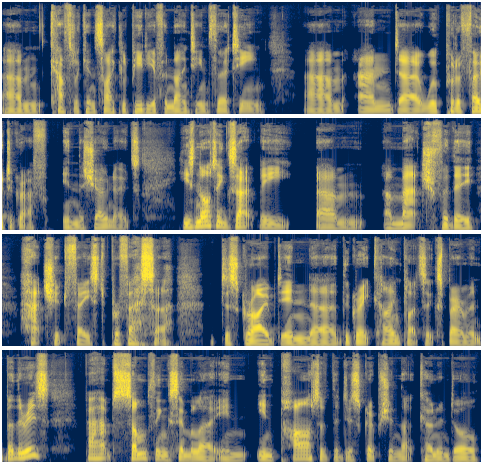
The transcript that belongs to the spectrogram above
um, Catholic Encyclopedia for 1913. Um, and uh, we'll put a photograph in the show notes. He's not exactly um, a match for the hatchet faced professor described in uh, the Great Keinplatz experiment, but there is perhaps something similar in, in part of the description that Conan Doyle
